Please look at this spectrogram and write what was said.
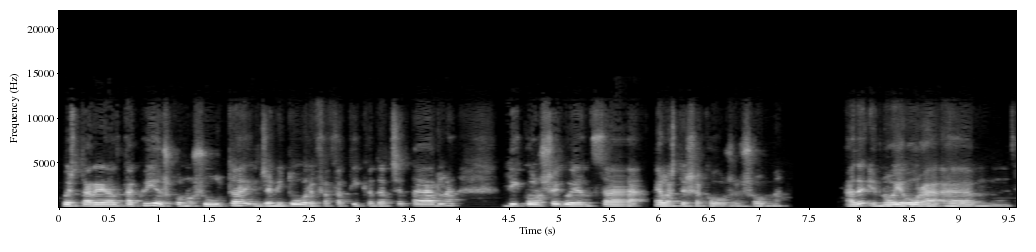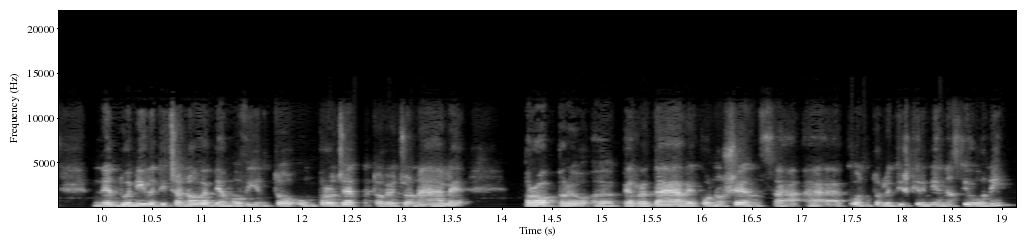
Questa realtà qui è sconosciuta, il genitore fa fatica ad accettarla, di conseguenza è la stessa cosa, insomma. Noi ora ehm, nel 2019 abbiamo vinto un progetto regionale proprio eh, per dare conoscenza eh, contro le discriminazioni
